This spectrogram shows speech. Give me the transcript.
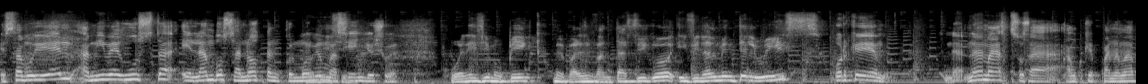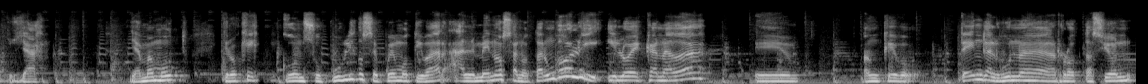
Está muy bien, a mí me gusta el ambos anotan con Movio Macien Joshua. Buenísimo pick, me parece fantástico. Y finalmente Luis. Porque nada más, o sea, aunque Panamá pues ya, ya mamut, creo que con su público se puede motivar al menos a anotar un gol. Y, lo de Canadá, eh, aunque tenga alguna rotación,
